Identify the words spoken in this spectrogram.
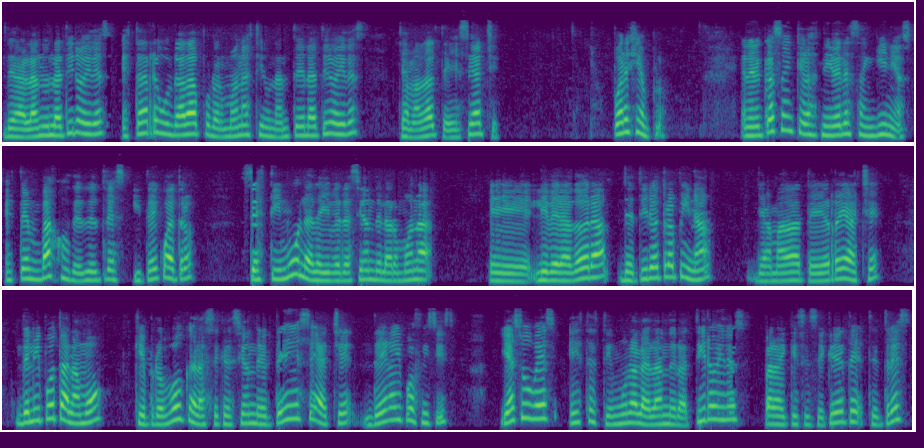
de la glándula tiroides está regulada por hormona estimulante de la tiroides llamada TSH. Por ejemplo, en el caso en que los niveles sanguíneos estén bajos de T3 y T4, se estimula la liberación de la hormona eh, liberadora de tirotropina, llamada TRH, del hipotálamo, que provoca la secreción de TSH de la hipófisis y a su vez esta estimula la glándula tiroides para que se secrete T3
